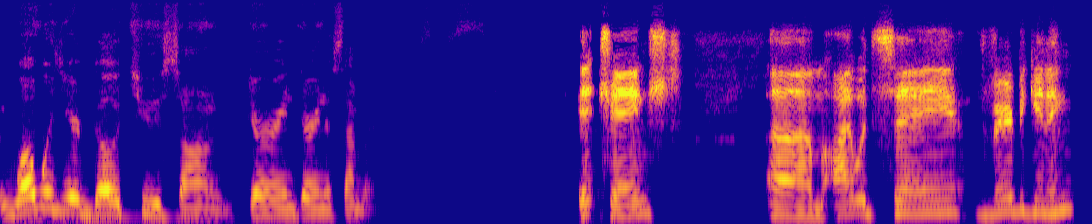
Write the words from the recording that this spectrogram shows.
what was your go-to song during during the summer? it changed um i would say the very beginning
